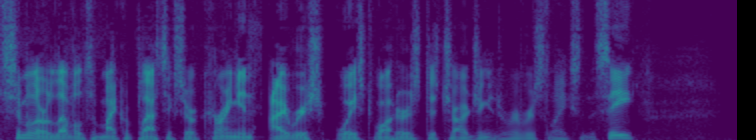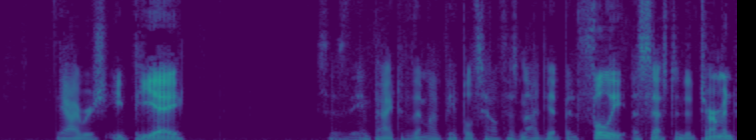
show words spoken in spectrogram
similar levels of microplastics are occurring in Irish wastewaters discharging into rivers, lakes, and the sea. The Irish EPA says the impact of them on people's health has not yet been fully assessed and determined.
